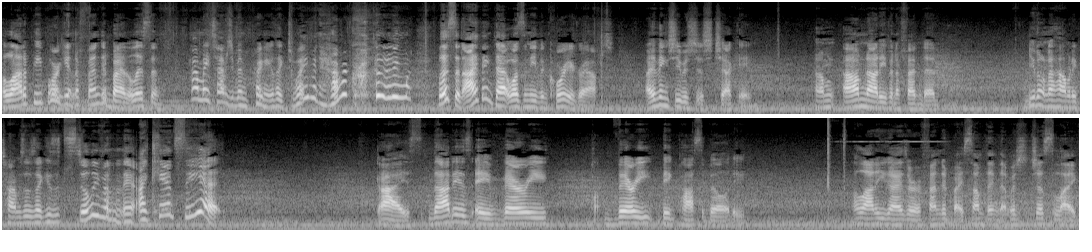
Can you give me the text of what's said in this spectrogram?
A lot of people are getting offended by it. Listen, how many times have you been pregnant? You're like, do I even have a crotch anymore? Listen, I think that wasn't even choreographed. I think she was just checking. I'm, I'm not even offended. You don't know how many times I was like, is it still even there? I can't see it. Guys, that is a very, very big possibility. A lot of you guys are offended by something that was just like,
